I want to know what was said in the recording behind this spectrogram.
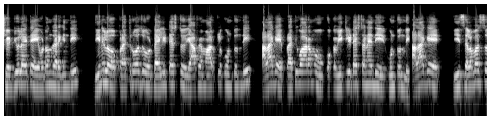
షెడ్యూల్ అయితే ఇవ్వడం జరిగింది. దీనిలో ప్రతిరోజు డైలీ టెస్ట్ యాభై మార్కులకు ఉంటుంది. అలాగే ప్రతి వారము ఒక వీక్లీ టెస్ట్ అనేది ఉంటుంది. అలాగే ఈ సిలబస్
